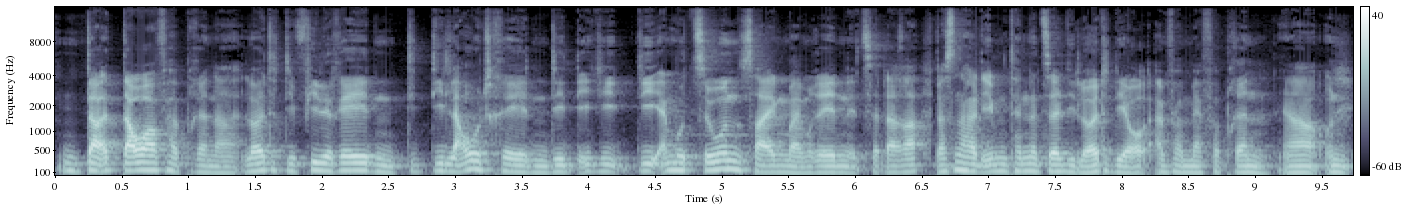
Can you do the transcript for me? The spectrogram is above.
Da Dauerverbrenner, Leute, die viel reden, die, die laut reden, die, die, die Emotionen zeigen beim Reden etc. Das sind halt eben tendenziell die Leute, die auch einfach mehr verbrennen, ja, und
